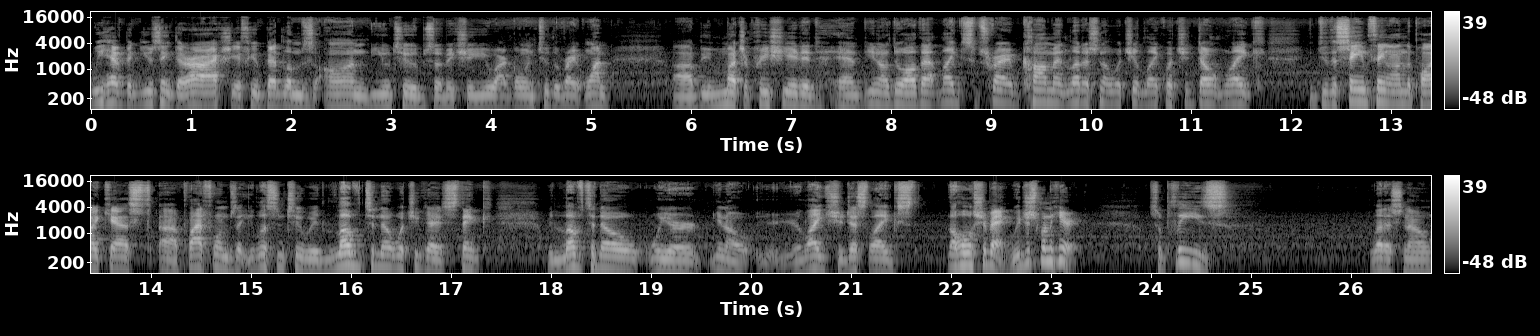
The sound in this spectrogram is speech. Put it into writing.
we have been using. There are actually a few Bedlams on YouTube, so make sure you are going to the right one. Uh, be much appreciated, and you know, do all that like, subscribe, comment, let us know what you like, what you don't like. Do the same thing on the podcast uh, platforms that you listen to. We'd love to know what you guys think. We'd love to know your, you know, your, your likes, your dislikes, the whole shebang. We just want to hear it. So please let us know.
